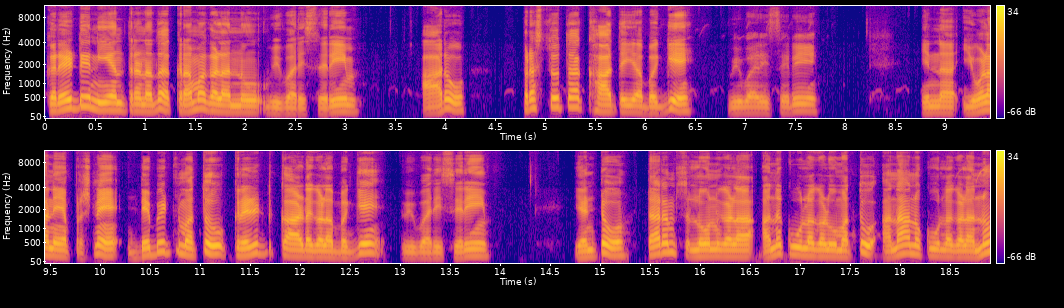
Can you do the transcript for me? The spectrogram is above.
ಕ್ರೆಡಿಟ್ ನಿಯಂತ್ರಣದ ಕ್ರಮಗಳನ್ನು ವಿವರಿಸಿರಿ. ಆರು, ಪ್ರಸ್ತುತ ಖಾತೆಯ ಬಗ್ಗೆ ವಿವರಿಸಿರಿ. ಇನ್ನು ಏಳನೆಯ ಪ್ರಶ್ನೆ, ಡೆಬಿಟ್ ಮತ್ತು ಕ್ರೆಡಿಟ್ ಕಾರ್ಡ್ಗಳ ಬಗ್ಗೆ ವಿವರಿಸಿರಿ. ಎಂಟು, ಟರ್ಮ್ಸ್ ಲೋನ್ಗಳ ಅನುಕೂಲಗಳು ಮತ್ತು ಅನಾನುಕೂಲಗಳನ್ನು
